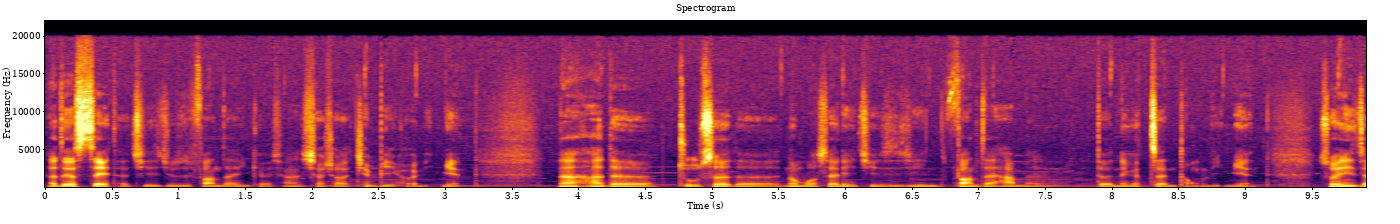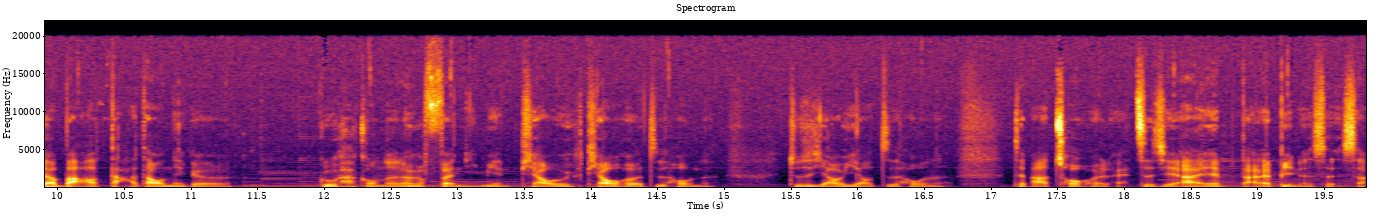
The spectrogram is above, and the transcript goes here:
那这个 set 其实就是放在一个像小小的铅笔盒里面。那它的注射的 normal saline 其实已经放在他们的那个针筒里面，所以你只要把它打到那个骨卡孔的那个粉里面调调和之后呢，就是摇一摇之后呢，再把它抽回来，直接 IM 打在病人身上。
